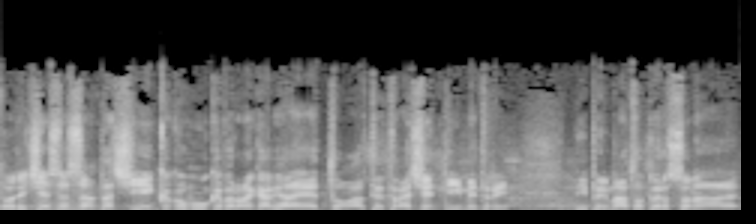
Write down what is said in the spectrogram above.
(12,65) comunque Veronica Vialetto, altri 3 cm di primato personale.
